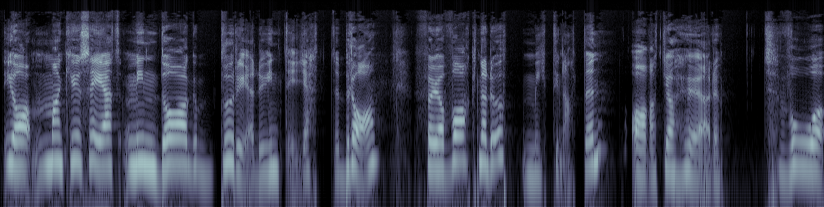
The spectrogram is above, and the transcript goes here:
ja, man kan ju säga att min dag började ju inte jättebra. För jag vaknade upp mitt i natten av att jag hör två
